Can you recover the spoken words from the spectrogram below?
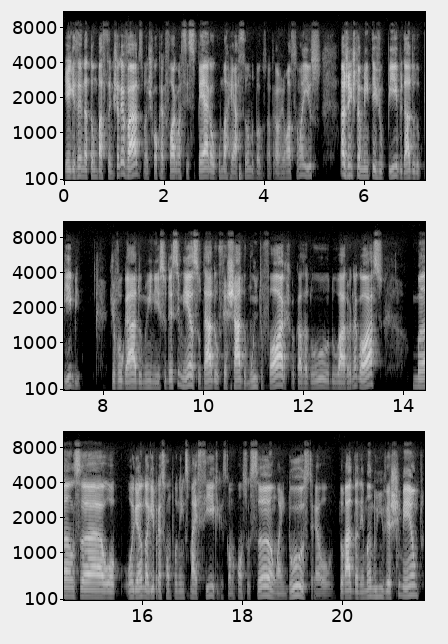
eles ainda estão bastante elevados, mas de qualquer forma se espera alguma reação do Banco Central em relação a isso. A gente também teve o PIB, dado do PIB, divulgado no início desse mês, o dado fechado muito forte por causa do, do agronegócio, mas uh, olhando ali para as componentes mais cíclicas, como a construção, a indústria, do lado da demanda, o investimento,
